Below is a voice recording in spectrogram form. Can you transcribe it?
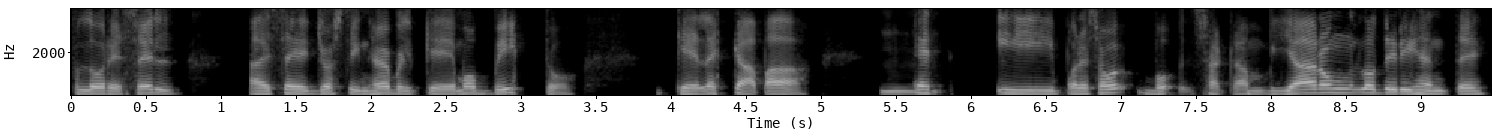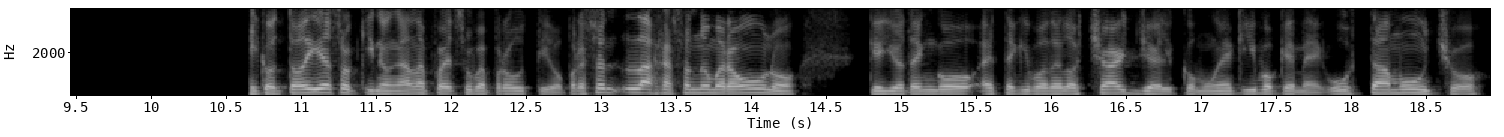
florecer a ese Justin Herbert que hemos visto que él es capaz. Mm, y por eso se cambiaron los dirigentes. Y con todo eso, Keenan Allen fue súper productivo. Por eso es la razón número uno que yo tengo este equipo de los Chargers como un equipo que me gusta mucho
